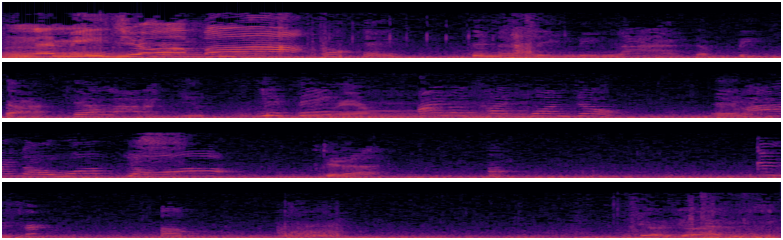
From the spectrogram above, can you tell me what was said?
Let me jump up! Okay, then that leave me nine to beat the hell out of you. You think? Mm. I know Taekwondo, and I know what y'all. Get up. Up. Jojo, have you seen?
